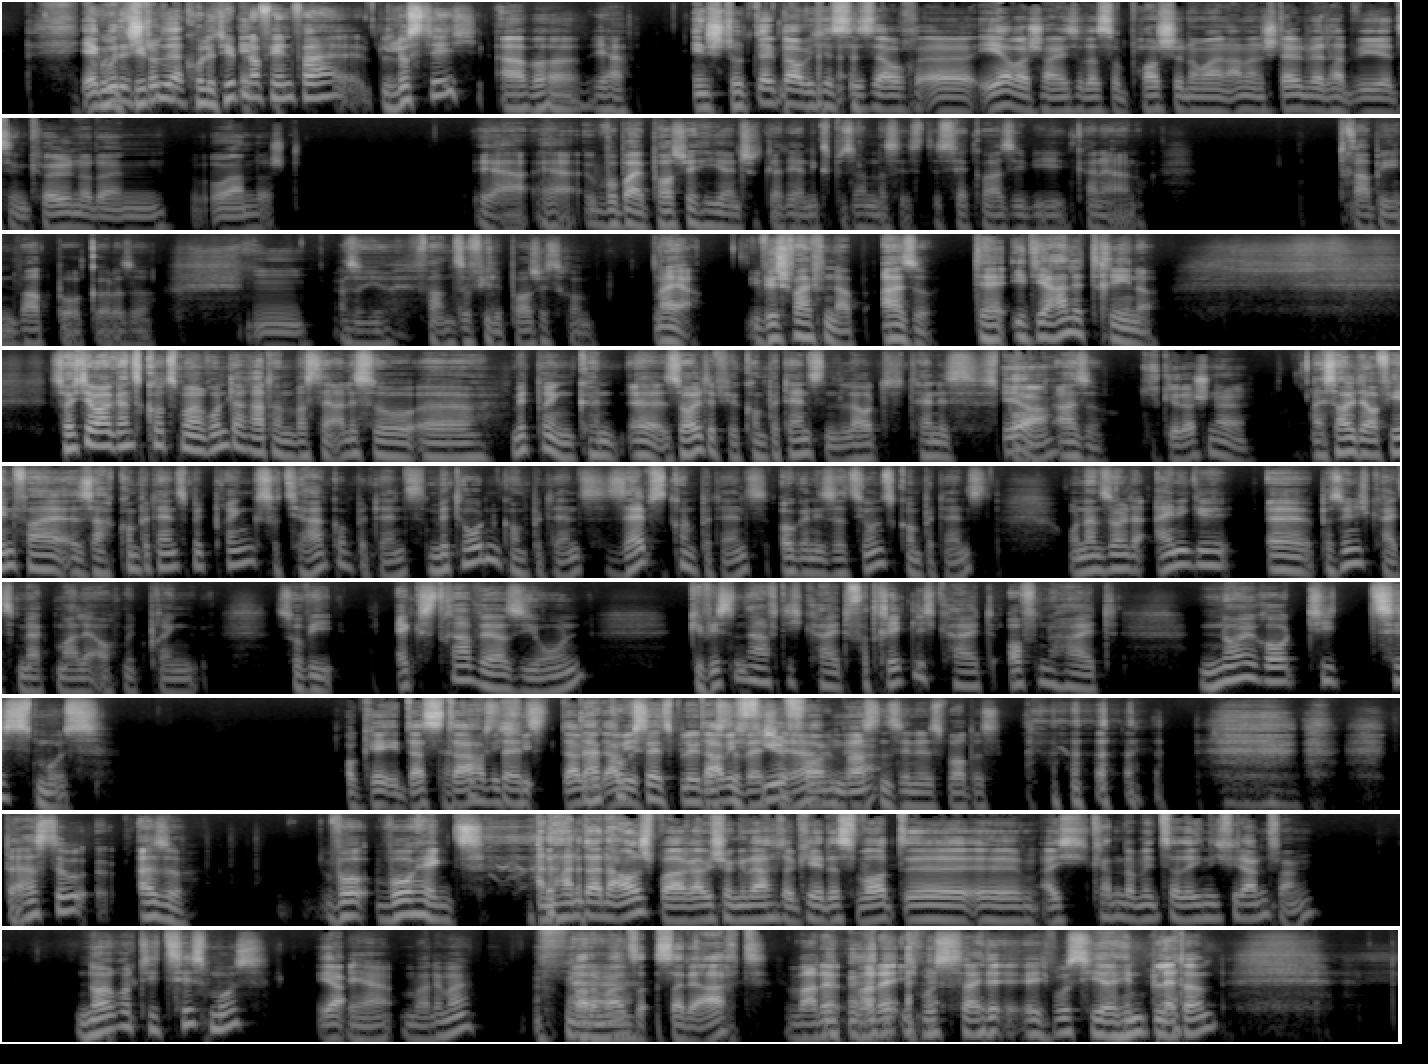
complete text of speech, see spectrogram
ja gut, in Stuttgart. Coole Typen auf jeden Fall. Lustig, aber ja. In Stuttgart, glaube ich, ist es ja auch äh, eher wahrscheinlich so, dass so Porsche nochmal einen anderen Stellenwert hat, wie jetzt in Köln oder in woanders. Ja, ja. Wobei Porsche hier in Stuttgart ja nichts Besonderes ist. Das ist ja quasi wie, keine Ahnung, Trabi in Wartburg oder so. Mhm. Also hier fahren so viele Porsches rum. Naja, wir schweifen ab. Also, der ideale Trainer. Soll ich dir mal ganz kurz mal runterrattern, was der alles so äh, mitbringen können, äh, sollte für Kompetenzen laut Tennis-Sport? Ja. Also, Das geht ja schnell. er sollte auf jeden Fall Sachkompetenz mitbringen, Sozialkompetenz, Methodenkompetenz, Selbstkompetenz, Organisationskompetenz und dann sollte er einige äh, Persönlichkeitsmerkmale auch mitbringen, sowie Extraversion, Gewissenhaftigkeit, Verträglichkeit, Offenheit, Neurotizismus. Okay, das da, habe guckst du ich, jetzt, da, da, da guckst ich, du jetzt blöd da aus der viel Wäsche, ja, von, im ja. wahrsten Sinne des Wortes. da hast du, also, wo, wo hängt's? anhand deiner Aussprache habe ich schon gedacht, okay, das Wort, äh, äh, ich kann damit tatsächlich nicht viel anfangen. Neurotizismus? Ja. Ja, warte mal. Warte Äh, mal, Seite 8. Warte, warte, ich muss, Seite, ich muss hier hinblättern.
